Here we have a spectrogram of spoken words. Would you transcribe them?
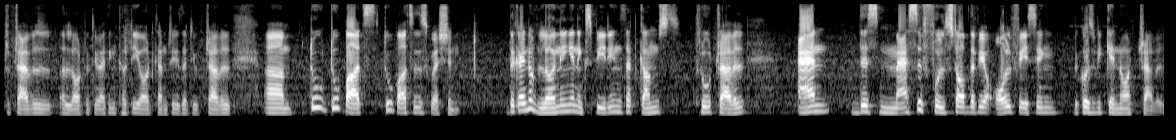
to travel a lot with you. I think 30 odd countries that you've traveled. Um, two two parts two parts of this question. The kind of learning and experience that comes through travel and this massive full stop that we are all facing because we cannot travel.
